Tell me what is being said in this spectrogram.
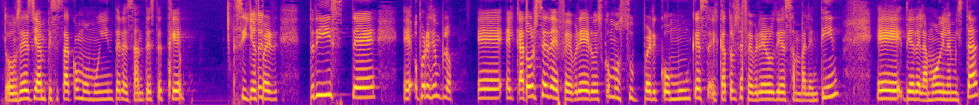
Entonces ya empieza a estar como muy interesante este que si yo estoy triste, o por ejemplo, eh, el 14 de febrero, es como súper común que es el 14 de febrero, día de San Valentín, eh, día del amor y la amistad.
